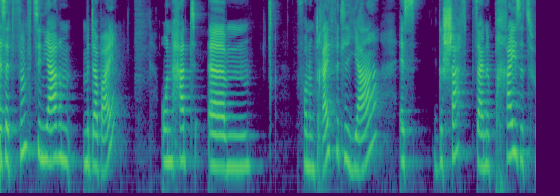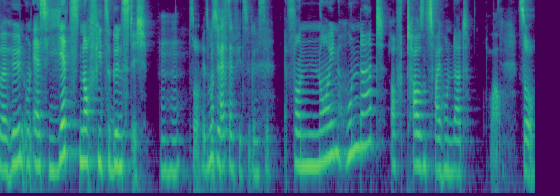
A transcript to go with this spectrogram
ist seit 15 Jahren mit dabei und hat ähm, von einem Dreivierteljahr es geschafft, seine Preise zu erhöhen und er ist jetzt noch viel zu günstig. Mhm. So, jetzt Was heißt denn viel zu günstig? Von 900 auf 1200. Wow. So.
